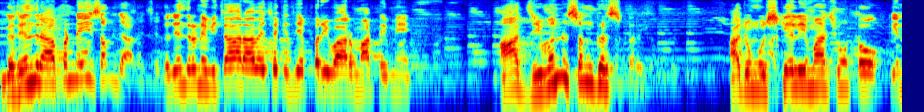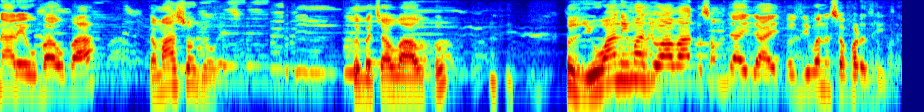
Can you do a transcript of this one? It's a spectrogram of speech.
ગજેન્દ્ર આપણને એ સમજાવે છે. ગજેન્દ્રને વિચાર આવે છે કે જે પરિવાર માટે મેં આ જીવન સંઘર્ષ કર્યો. આ જો મુશ્કેલીમાં છું તો કિનારે ઊભા ઊભા તમાશો જોવે છે. કોઈ બચાવવા આવતું તો યુવાનીમાં જો આ વાત સમજાઈ જાય તો જીવન સફળ થઈ જાય.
